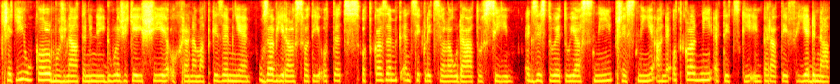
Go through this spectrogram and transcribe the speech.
Třetí úkol, možná ten nejdůležitější, je ochrana Matky Země. Uzavíral svatý otec s odkazem k encyklice Laudato Si. Existuje tu jasný, přesný a neodkladný etický imperativ jednat.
